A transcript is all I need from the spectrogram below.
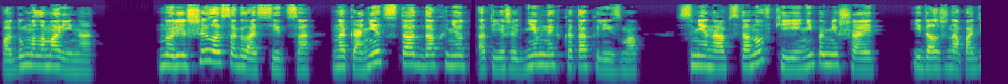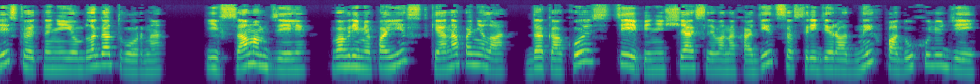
подумала Марина. Но решила согласиться наконец-то отдохнет от ежедневных катаклизмов. Смена обстановки ей не помешает и должна подействовать на нее благотворно. И в самом деле, во время поездки она поняла, до какой степени счастливо находиться среди родных по духу людей,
